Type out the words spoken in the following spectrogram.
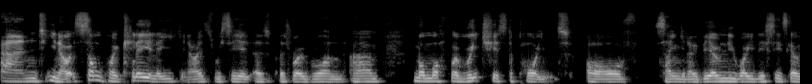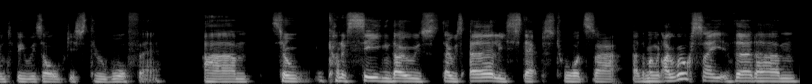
and you know, at some point, clearly, you know, as we see as, as Rogue One, um, Mon Mothma reaches the point of saying, you know, the only way this is going to be resolved is through warfare. Um, so, kind of seeing those those early steps towards that at the moment, I will say that um,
